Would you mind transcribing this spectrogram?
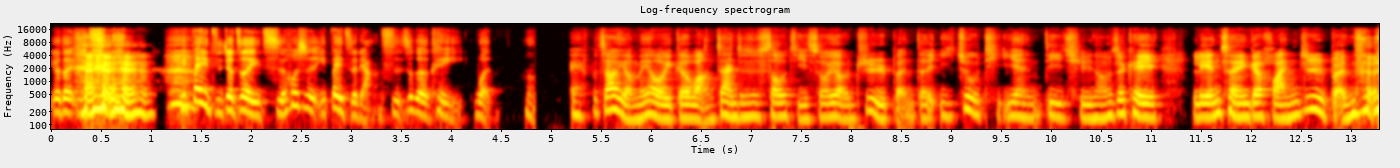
有的 一辈子就这一次，或是一辈子两次，这个可以问。哎，不知道有没有一个网站，就是收集所有日本的移住体验地区，然后就可以连成一个环日本的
